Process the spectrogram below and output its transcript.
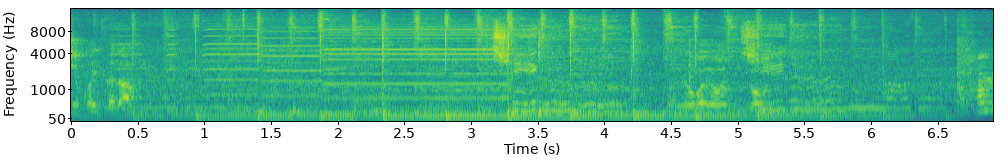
찍고 있거든. 지금 요거 요 요. 지금 어디 잘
